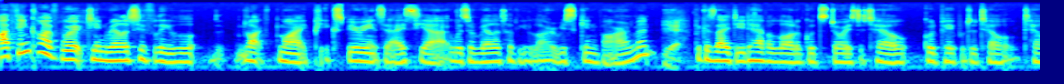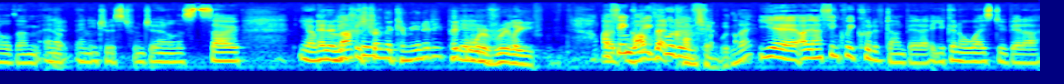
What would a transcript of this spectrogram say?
I think I've worked in relatively, like my experience at ACR was a relatively low risk environment. Yeah. Because they did have a lot of good stories to tell, good people to tell tell them, and Yeah. a, an interest from journalists. So, you know, And we're an lucky. interest from the community. People Yeah. would have really. I think we love that content, wouldn't they? yeah, I, I think we could have done better. You can always do better.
